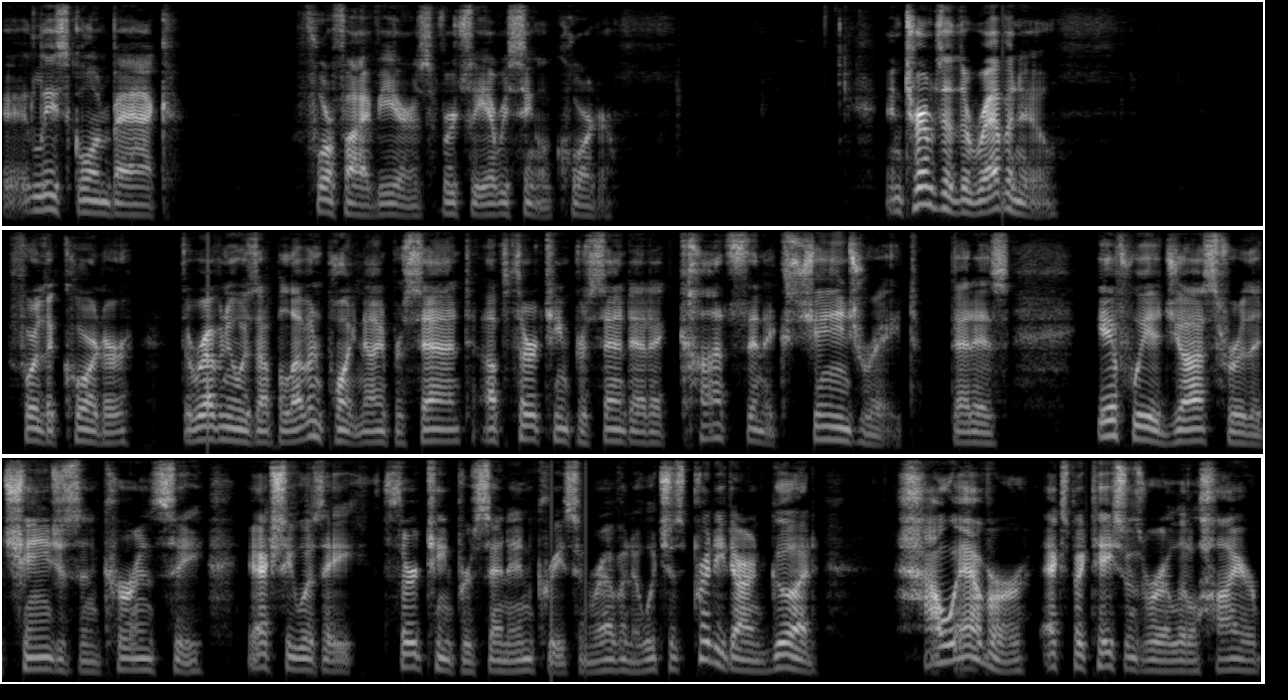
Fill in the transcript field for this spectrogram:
at least going back four or five years, virtually every single quarter. In terms of the revenue for the quarter, the revenue was up 11.9%, up 13% at a constant exchange rate. That is, if we adjust for the changes in currency, it actually was a 13% increase in revenue, which is pretty darn good. However, expectations were a little higher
